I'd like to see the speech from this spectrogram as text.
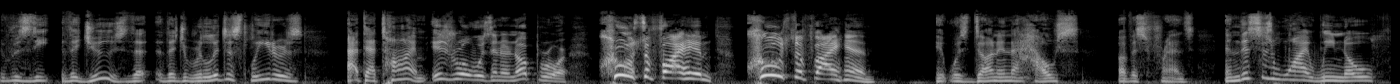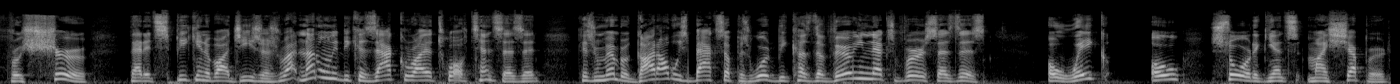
It was the, the Jews, the, the religious leaders at that time. Israel was in an uproar. Crucify him! Crucify him! It was done in the house of his friends. And this is why we know for sure that it's speaking about Jesus. Not only because Zechariah 12:10 says it, because remember, God always backs up his word because the very next verse says this Awake, O sword, against my shepherd,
